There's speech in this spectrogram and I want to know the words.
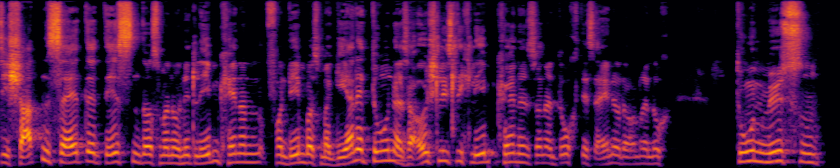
die Schattenseite dessen, dass wir noch nicht leben können von dem, was wir gerne tun, also ausschließlich leben können, sondern doch das eine oder andere noch tun müssen,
